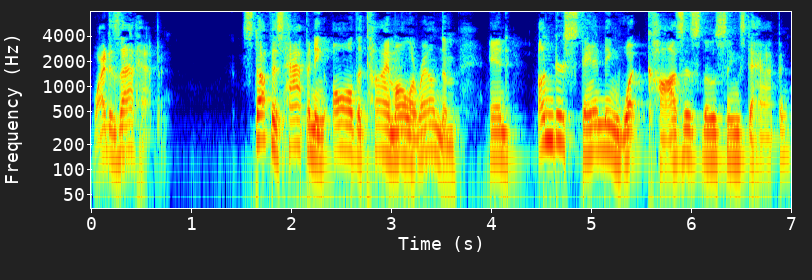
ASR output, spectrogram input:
why does that happen? Stuff is happening all the time all around them, and understanding what causes those things to happen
